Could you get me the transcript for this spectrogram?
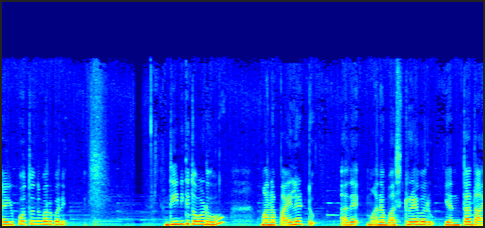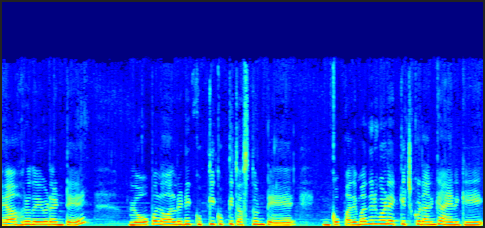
అయిపోతుంది మన పని. దీనికి తోడు మన పైలట్ అదే మన బస్ డ్రైవరు ఎంత దయాహృదయుడంటే లోపల ఆల్రెడీ కుక్కి కుక్కి చస్తుంటే ఇంకో పది మందిని కూడా ఎక్కించుకోవడానికి ఆయనకి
